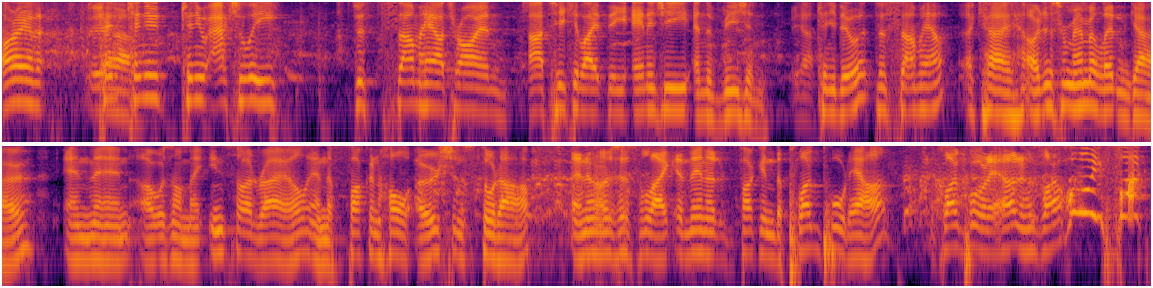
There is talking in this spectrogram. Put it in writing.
I reckon, Yeah. can, can you can you actually just somehow try and articulate the energy and the vision? Yeah. Can you do it? Just somehow? Okay, I just remember letting go, and then I was on my inside rail, and the fucking whole ocean stood up, and I was just like, and then it fucking the plug pulled out, the plug pulled out, and I was like, holy fuck!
